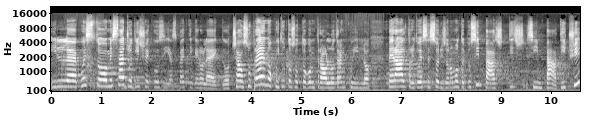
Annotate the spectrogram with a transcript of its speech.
Il- questo messaggio dice così, aspetti che lo leggo. Ciao Supremo, qui tutto sotto controllo, tranquillo. Peraltro i tuoi assessori sono molto più simpatici, simpatici.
